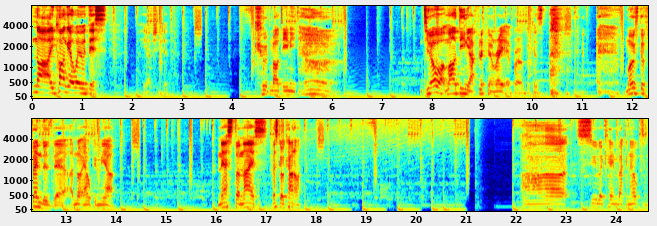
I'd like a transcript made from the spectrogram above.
nah, you can't get away with this. He actually did. Good Maldini. Do you know what? Maldini, I flipping rate it, bro, because most defenders there are not helping me out. Nesta, nice. Let's go counter. Ah, uh, Sula came back and helped him.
